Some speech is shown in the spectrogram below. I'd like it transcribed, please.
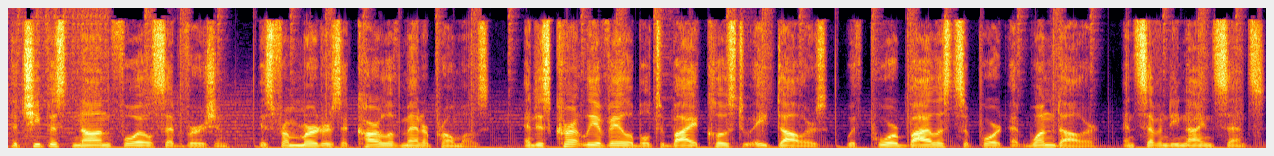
The cheapest non-foil set version is from Murders at Karlov Manor Promos and is currently available to buy at close to $8 with poor buy list support at $1.79.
